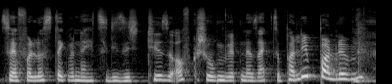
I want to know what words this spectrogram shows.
es wäre voll lustig, wenn da jetzt so diese Tür so aufgeschoben wird und er sagt so Palim Palim.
